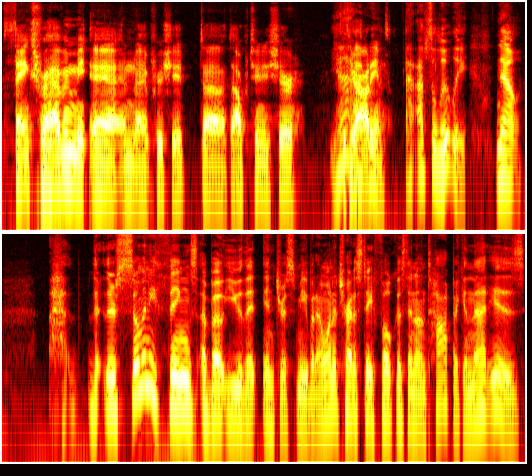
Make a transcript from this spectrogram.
Thanks for having me, uh, and I appreciate uh, the opportunity to share yeah, with your audience. Absolutely. Now, there's so many things about you that interest me, but I want to try to stay focused and on topic, and that is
